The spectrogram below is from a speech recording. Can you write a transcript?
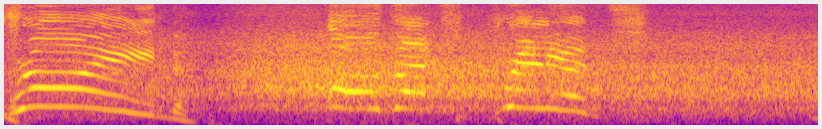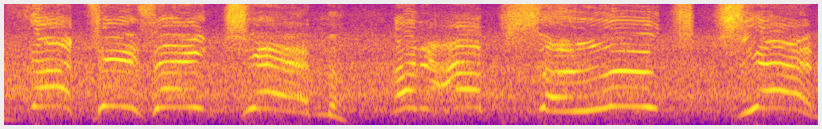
Bruyne! Oh, that's brilliant! That is a gem! An absolute gem!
